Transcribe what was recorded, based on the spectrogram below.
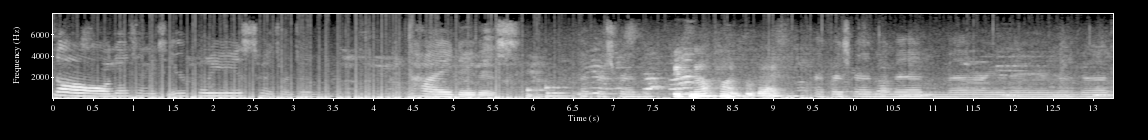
No, don't tell me he's here, please. Hi, Trenton. Hi, Davis. My first friend. It's now time for bed. First friend, my man, man, are you there? You're good.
